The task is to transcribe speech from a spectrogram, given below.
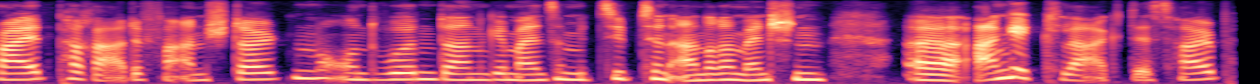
Pride-Parade veranstalten und wurden dann gemeinsam mit 17 anderen Menschen äh, angeklagt deshalb.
